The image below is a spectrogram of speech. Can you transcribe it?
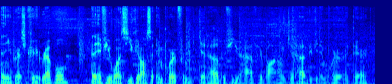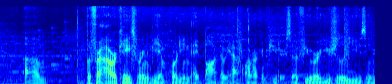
And you press create REPL. And if you want to, you can also import from GitHub. If you have your bot on GitHub, you can import it right there. Um, but for our case, we're going to be importing a bot that we have on our computer. So if you were usually using,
